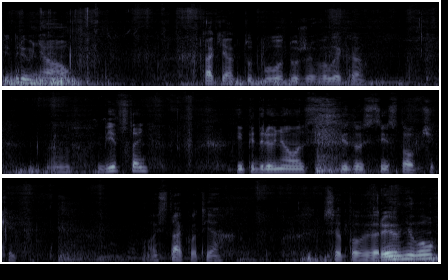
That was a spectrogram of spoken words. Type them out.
Підрівняв. Так як тут була дуже велика е, відстань. І підрівняв під ось ці стовпчики. Ось так от я все повирівнював.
